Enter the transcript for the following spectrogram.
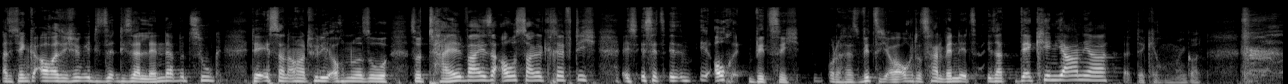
Also ich denke auch, also ich denke, dieser, dieser Länderbezug, der ist dann auch natürlich auch nur so, so teilweise aussagekräftig. Es ist jetzt äh, auch witzig, oder das heißt witzig, aber auch interessant, wenn jetzt sagt, der Kenianer, äh, der, Ke- oh mein Gott,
